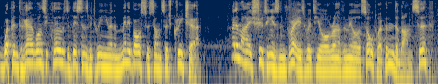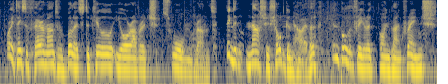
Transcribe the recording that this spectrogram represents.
weapon to have once you close the distance between you and a mini-boss or some such creature. My shooting isn't great with your run-of-the-mill assault weapon, the Lancer, or it takes a fair amount of bullets to kill your average swarm grunt. Take the Nash shotgun, however, and pull the trigger at point-blank range,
